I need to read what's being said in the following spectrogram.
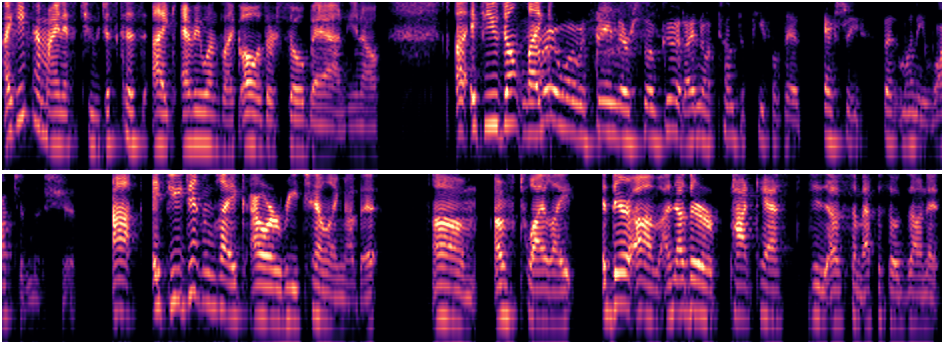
I gave it a minus two just because like everyone's like, oh, they're so bad, you know. Uh, if you don't like, Everyone was saying they're so good. I know tons of people that actually spent money watching this shit. uh, if you didn't like our retelling of it, um, of Twilight, there um another podcast did uh, some episodes on it.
